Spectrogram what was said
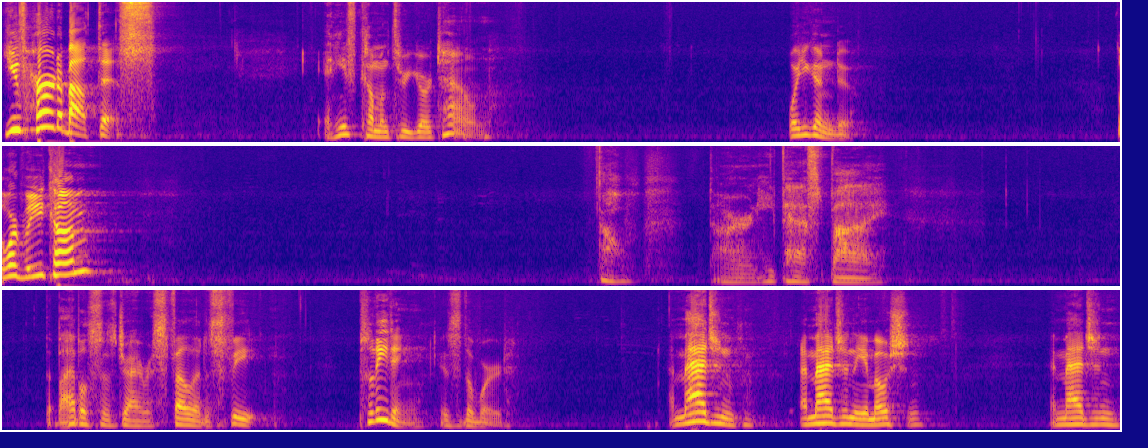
You've heard about this. And he's coming through your town. What are you going to do? Lord, will you come? Oh, darn, he passed by. The Bible says Jairus fell at his feet. Pleading is the word. Imagine, imagine the emotion. Imagine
